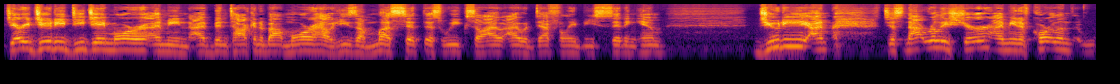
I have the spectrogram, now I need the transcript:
Jerry Jeudy, DJ Moore. I mean, I've been talking about Moore how he's a must sit this week, so I, I would definitely be sitting him. Jeudy, I'm just not really sure. I mean, if Courtland,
